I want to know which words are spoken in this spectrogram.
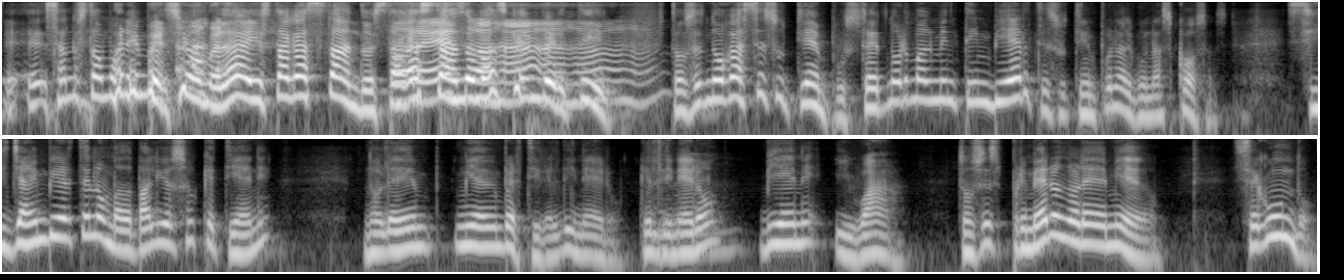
E, esa no está buena inversión, ¿verdad? Ahí está gastando, está gastando más que invertir. Entonces no gaste su tiempo. Usted normalmente invierte su tiempo en algunas cosas. Si ya invierte lo más valioso que tiene, no le dé miedo a invertir el dinero, que el dinero viene y va. Entonces, primero, no le dé miedo. Segundo,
